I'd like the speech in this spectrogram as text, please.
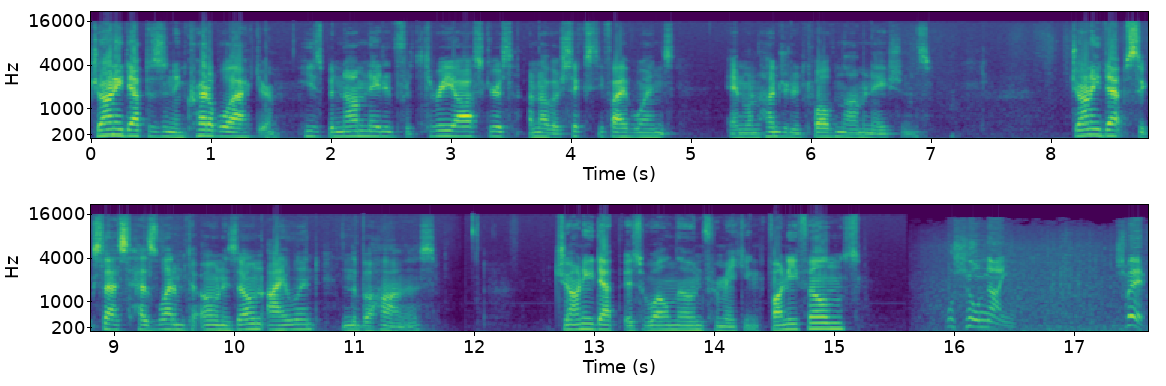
Johnny Depp is an incredible actor. He's been nominated for three Oscars, another 65 wins, and 112 nominations. Johnny Depp's success has led him to own his own island in the Bahamas. Johnny Depp is well known for making funny films. What's your name? Smith.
